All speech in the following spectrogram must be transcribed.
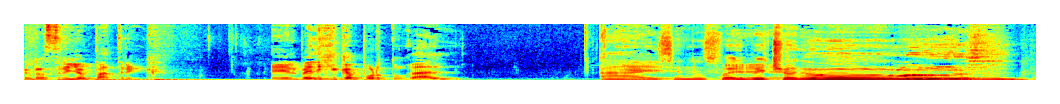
El rastrillo Patrick. El Bélgica-Portugal. Ay, se nos fue, el bicho, no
